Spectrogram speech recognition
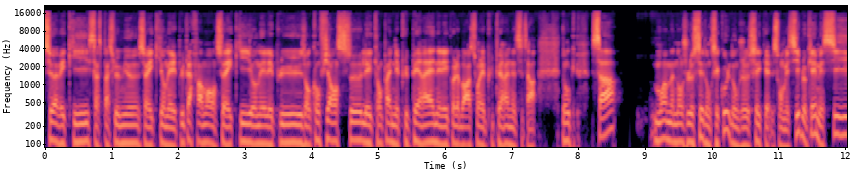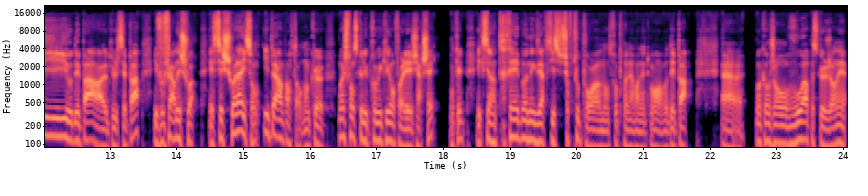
ceux avec qui ça se passe le mieux, ceux avec qui on est les plus performants, ceux avec qui on est les plus en confiance, ceux les campagnes les plus pérennes et les collaborations les plus pérennes, etc. Donc ça, moi maintenant je le sais donc c'est cool donc je sais quelles sont mes cibles ok mais si au départ euh, tu le sais pas il faut faire des choix et ces choix là ils sont hyper importants donc euh, moi je pense que les premiers clients faut aller les chercher ok et que c'est un très bon exercice surtout pour un entrepreneur honnêtement au départ euh, moi quand j'en vois parce que j'en ai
